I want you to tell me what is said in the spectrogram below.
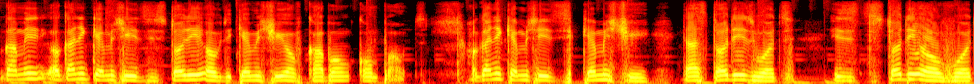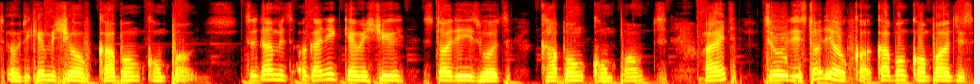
Organic chemistry is the study of the chemistry of carbon compounds. Organic chemistry is chemistry that studies what is study of what of the chemistry of carbon compounds. So that means organic chemistry studies what carbon compounds, right? So the study of ca carbon compounds is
